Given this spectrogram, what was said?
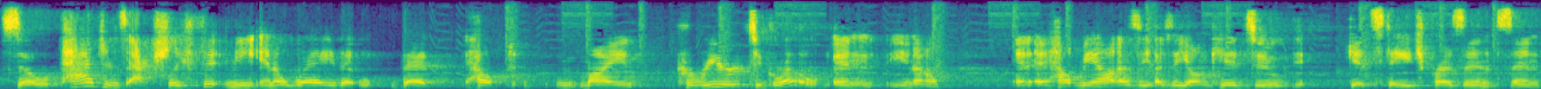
So pageants actually fit me in a way that that helped my career to grow and you know and it helped me out as a, as a young kid to get stage presence and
